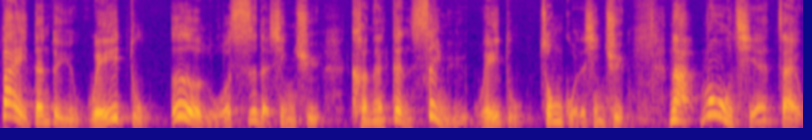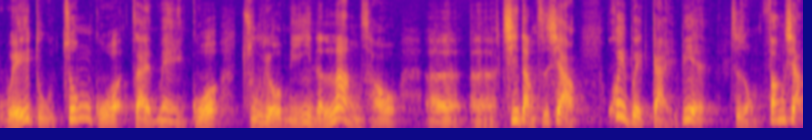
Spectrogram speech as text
拜登对于围堵俄罗斯的兴趣，可能更胜于围堵中国的兴趣。那目前在围堵中国，在美国主流民意的浪潮，呃呃激荡之下，会不会改变这种方向？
